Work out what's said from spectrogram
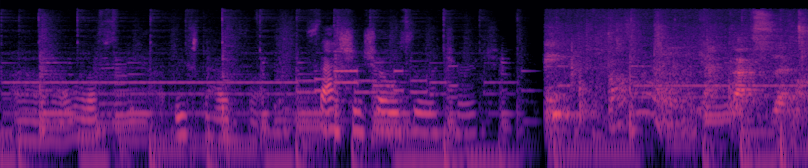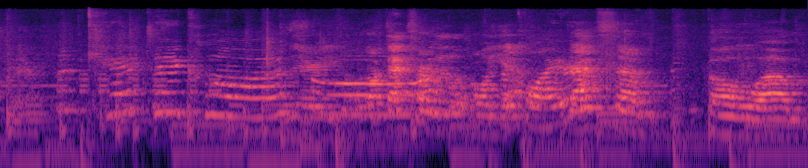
Uh, what else did we have? We used to have uh, fashion shows in the church. Yeah, that's them up there. Santa Claus. There you go. Well, that's our little, oh yeah. The choir? That's, um, oh, um,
